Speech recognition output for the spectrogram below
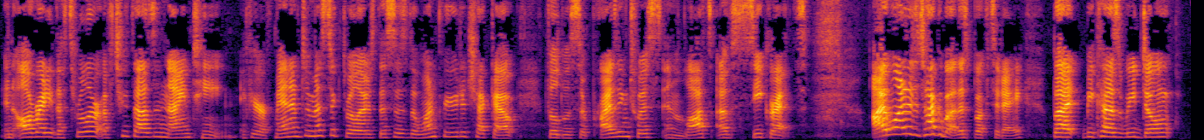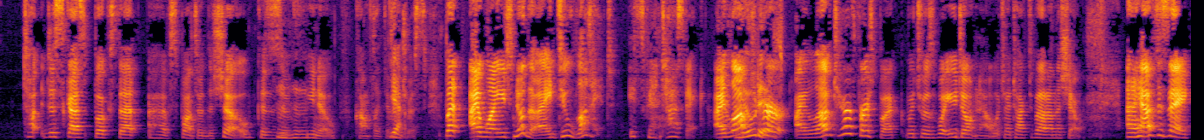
and already the thriller of 2019. If you're a fan of domestic thrillers, this is the one for you to check out, filled with surprising twists and lots of secrets. I wanted to talk about this book today, but because we don't t- discuss books that have sponsored the show because of mm-hmm. you know conflict of Yeah. interest. But I want you to know that I do love it. It's fantastic. I loved Noted. her. I loved her first book, which was What You Don't Know, which I talked about on the show. And I have to say,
